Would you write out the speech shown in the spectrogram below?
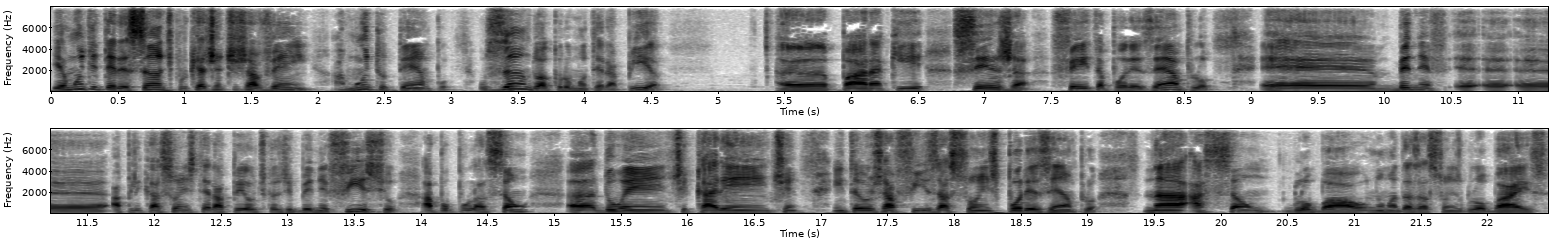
E é muito interessante porque a gente já vem há muito tempo usando a cromoterapia Uh, para que seja feita, por exemplo, é, é, é, aplicações terapêuticas de benefício à população uh, doente, carente. Então, eu já fiz ações, por exemplo, na ação global, numa das ações globais,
